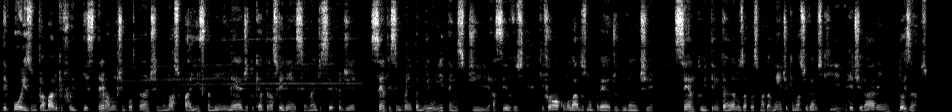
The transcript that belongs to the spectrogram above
Depois, um trabalho que foi extremamente importante no nosso país, também inédito, que é a transferência né, de cerca de 150 mil itens de acervos que foram acumulados num prédio durante 130 anos aproximadamente, é que nós tivemos que retirar em dois anos.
